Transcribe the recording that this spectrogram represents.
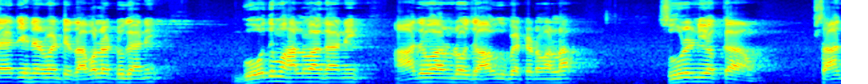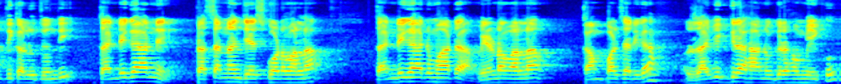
తయారు చేసినటువంటి రవ్వ లడ్డు కానీ గోధుమ హల్వా కానీ ఆదివారం రోజు ఆవుకు పెట్టడం వల్ల సూర్యుని యొక్క శాంతి కలుగుతుంది. తండ్రి గారిని ప్రసన్నం చేసుకోవడం వల్ల తండ్రి గారి మాట వినడం వల్ల కంపల్సరిగా రవిగ్రహ అనుగ్రహం మీకు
